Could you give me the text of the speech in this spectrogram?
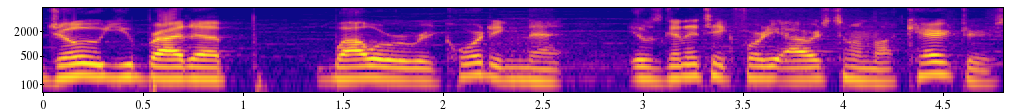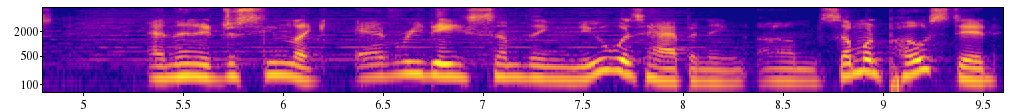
joe you brought up while we were recording that it was going to take 40 hours to unlock characters and then it just seemed like every day something new was happening um, someone posted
